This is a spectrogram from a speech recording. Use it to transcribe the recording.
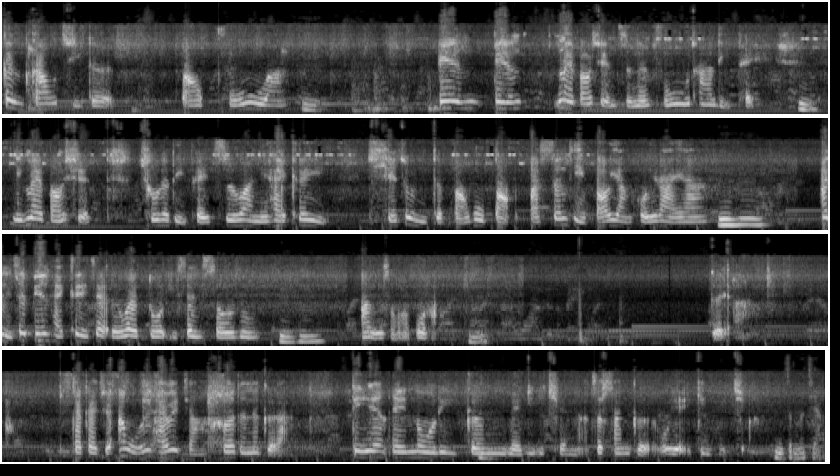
更高级的保服务啊。嗯。别人别人卖保险只能服务他理赔。嗯。你卖保险除了理赔之外，你还可以协助你的保护保把身体保养回来呀、啊。嗯哼。那、啊、你这边还可以再额外多一份收入。嗯哼。那、啊、有什么不好？嗯。对啊，大概就啊，我会还会讲喝的那个啦，DNA 诺丽跟美丽一千啊，这三个我也一定会讲。你怎么讲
